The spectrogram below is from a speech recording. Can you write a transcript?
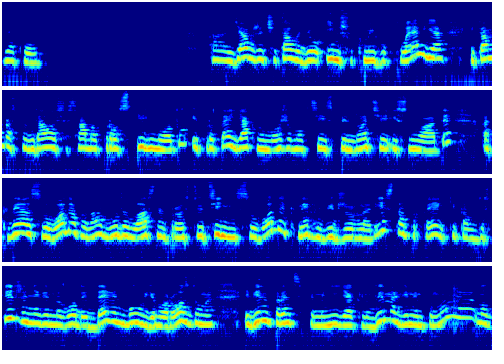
Яку? Е, Я вже читала його іншу книгу Плем'я, і там розповідалося саме про спільноту і про те, як ми можемо в цій спільноті існувати. А книга Свобода вона буде власне про цю цінність свободи, книга від журналіста, про те, які там дослідження він наводить, де він був, його роздуми. І він, в принципі, мені як людина він імпонує, ну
